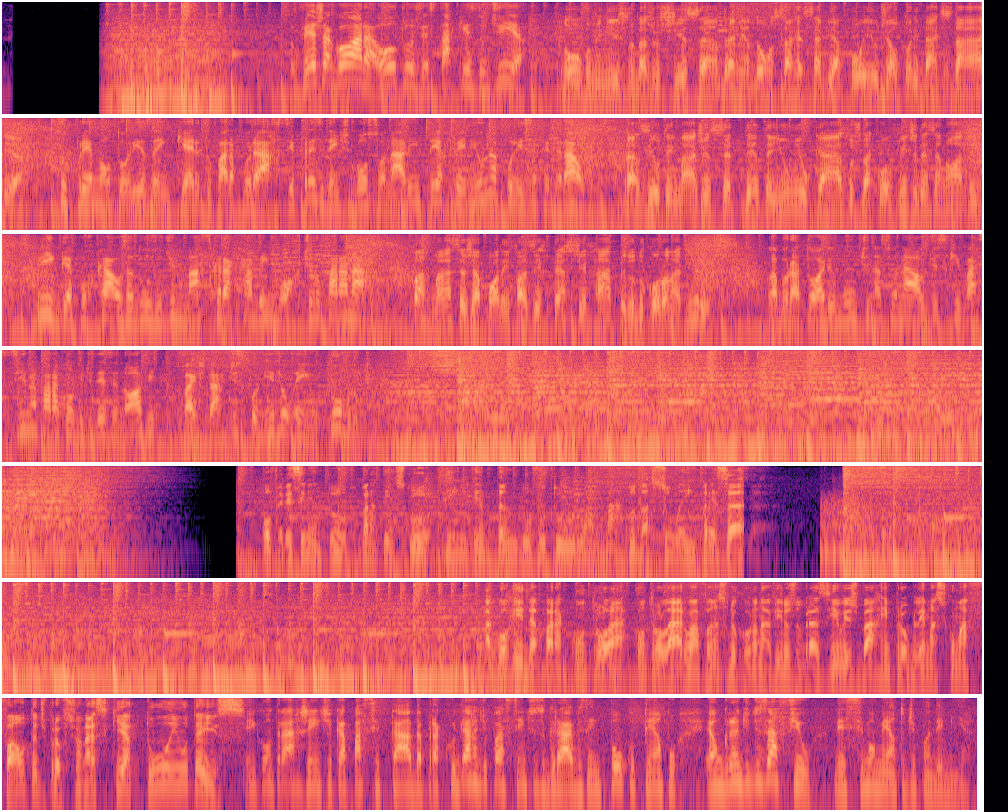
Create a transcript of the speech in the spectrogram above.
Veja agora outros destaques do dia. Novo ministro da Justiça, André Mendonça, recebe apoio de autoridades da área. Suprema autoriza inquérito para apurar se presidente Bolsonaro interferiu na Polícia Federal. Brasil tem mais de 71 mil casos da Covid-19. Briga por causa do uso de máscara acaba em morte no Paraná. Farmácias já podem fazer teste rápido do coronavírus. Laboratório multinacional diz que vacina para a Covid-19 vai estar disponível em outubro. Oferecimento Bradesco, reinventando o futuro ao lado da sua empresa. Corrida para controlar, controlar, o avanço do coronavírus no Brasil esbarra em problemas como a falta de profissionais que atuam em UTIs. Encontrar gente capacitada para cuidar de pacientes graves em pouco tempo é um grande desafio nesse momento de pandemia.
